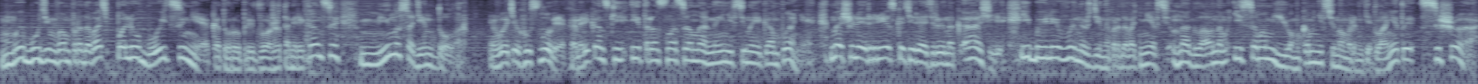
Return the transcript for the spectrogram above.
мы будем вам продавать по любой цене, которую предложат американцы, минус 1 доллар. В этих условиях американские и транснациональные нефтяные компании начали резко терять рынок Азии и были вынуждены продавать нефть на главном и самом емком нефтяном рынке планеты США,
